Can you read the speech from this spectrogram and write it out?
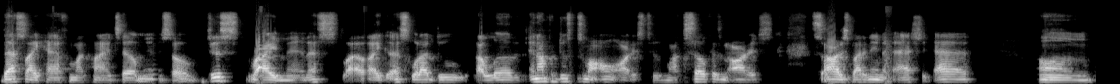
that's like half of my clientele, man. So just right, man. That's li- like that's what I do. I love it. And I'm producing my own artists too. Myself as an artist. It's an artist by the name of Ashley Ave. Um,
